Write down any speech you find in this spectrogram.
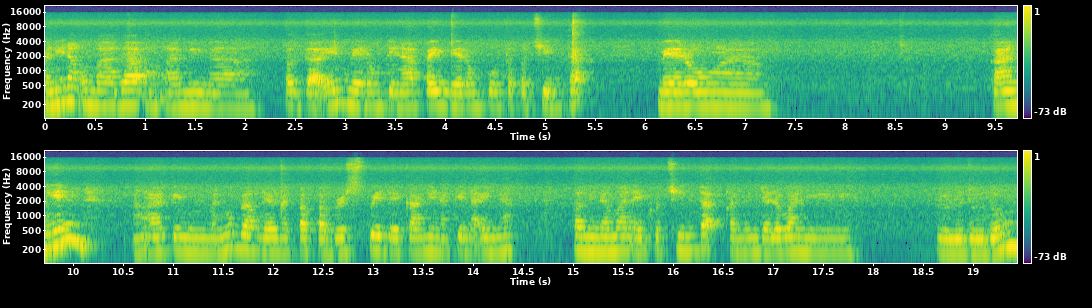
Kaninang umaga, ang aming ah, pagkain, merong tinapay, merong puto kutsinta, merong ah, kanin, ang aking manugang dahil nagpapa-breastfeed ay kanin ang kinain niya. Kami naman ay kutsinta, kaming dalawa ni Lulu Dudong.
